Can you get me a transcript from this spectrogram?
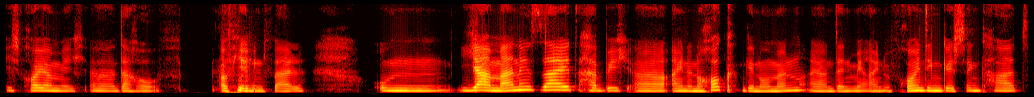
ich freue mich äh, darauf. Auf jeden Fall. Und ja, meinerseits habe ich äh, einen Rock genommen, äh, den mir eine Freundin geschenkt hat,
